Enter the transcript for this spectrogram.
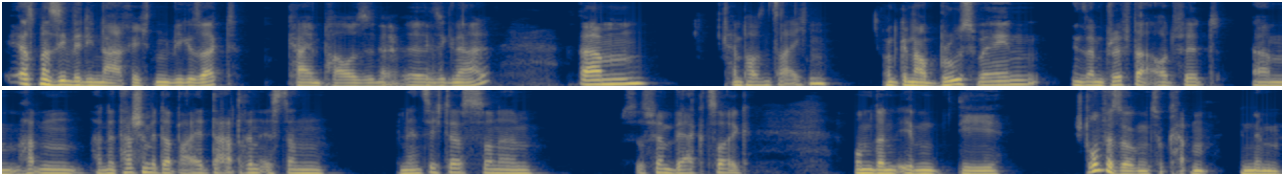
erstmal sehen wir die Nachrichten, wie gesagt. Kein Ja, Pausensignal. ähm, kein Pausenzeichen. Und genau, Bruce Wayne in seinem Drifter-Outfit ähm, hat, ein, hat eine Tasche mit dabei. Da drin ist dann, wie nennt sich das? So eine, ist das für ein Werkzeug? Um dann eben die Stromversorgung zu kappen in dem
